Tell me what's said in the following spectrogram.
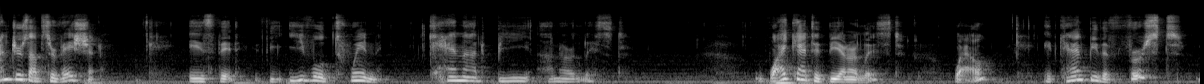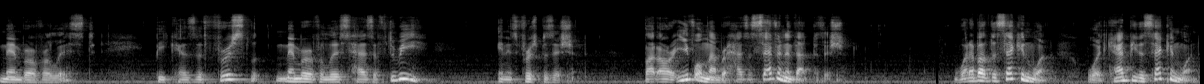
Cantor's observation is that the evil twin cannot be on our list. Why can't it be on our list? Well, it can't be the first member of our list because the first member of a list has a 3 in its first position, but our evil number has a 7 in that position. What about the second one? Well, it can't be the second one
